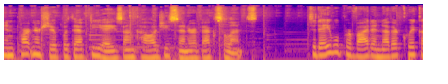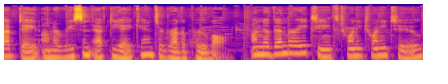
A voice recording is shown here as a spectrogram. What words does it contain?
in partnership with FDA's Oncology Center of Excellence. Today, we'll provide another quick update on a recent FDA cancer drug approval. On November 18, 2022,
